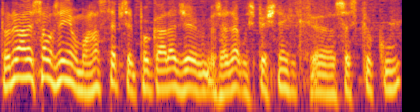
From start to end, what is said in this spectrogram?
To no, ale samozřejmě mohla jste předpokládat, že řada úspěšných eh, seskoků,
